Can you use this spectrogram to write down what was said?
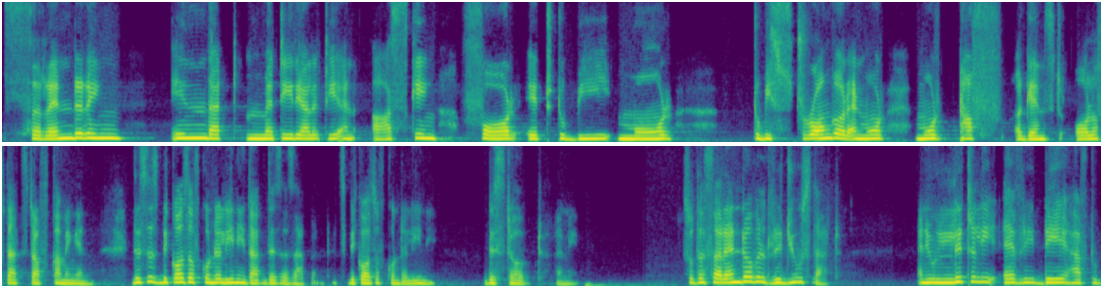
surrendering in that materiality and asking for it to be more to be stronger and more more tough against all of that stuff coming in. This is because of kundalini that this has happened. It's because of kundalini disturbed i mean. So the surrender will reduce that and you literally every day have to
